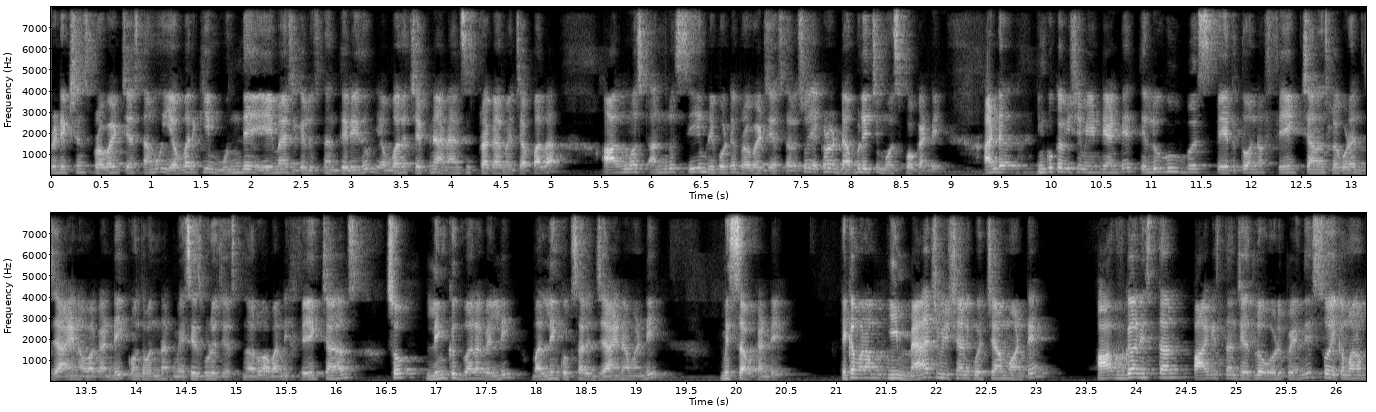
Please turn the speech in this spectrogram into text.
ప్రిడిక్షన్స్ ప్రొవైడ్ చేస్తాము. ఎవరికి ముందే ఏ మ్యాచ్ గెలుస్తుందని తెలియదు ఎవరు చెప్పిన అనాలిసిస్ ప్రకారమే చెప్పాలా? ఆల్మోస్ట్ అందరూ సేమ్ రిపోర్టే ప్రొవైడ్ చేస్తారు. సో ఎక్కడో డబ్బులు ఇచ్చి మోసపోకండి. అండ్ ఇంకొక విషయం ఏంటి అంటే తెలుగు బస్ పేరుతో ఉన్న ఫేక్ ఛానల్స్లో కూడా జాయిన్ అవ్వకండి. కొంతమంది నాకు మెసేజ్ కూడా చేస్తున్నారు. అవన్నీ ఫేక్ ఛానల్స్. సో లింక్ ద్వారా వెళ్ళి మళ్ళీ ఇంకొకసారి జాయిన్ అవ్వండి. మిస్ అవ్వకండి. ఇక మనం ఈ మ్యాచ్ విషయానికి వచ్చాము అంటే ఆఫ్ఘనిస్తాన్ పాకిస్తాన్ చేతిలో ఓడిపోయింది. సో ఇక మనం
